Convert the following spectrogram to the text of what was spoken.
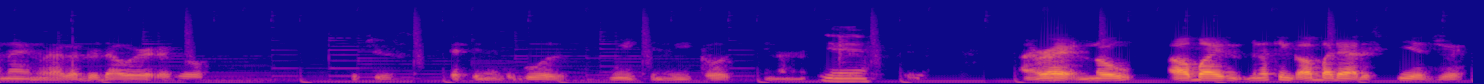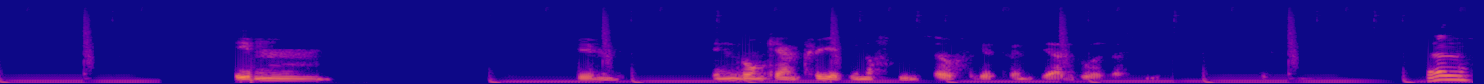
nine where I gotta do that work as well, which is getting into goal week in, week out, you know. Yeah. And right now, Auba is, I think Auba there at the stage where him, him, him gon can create enough for himself to get 20 odd goals a season. Well,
